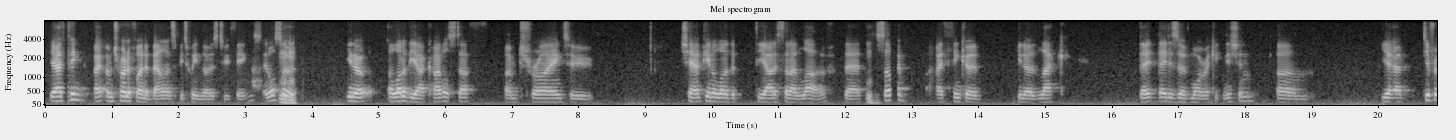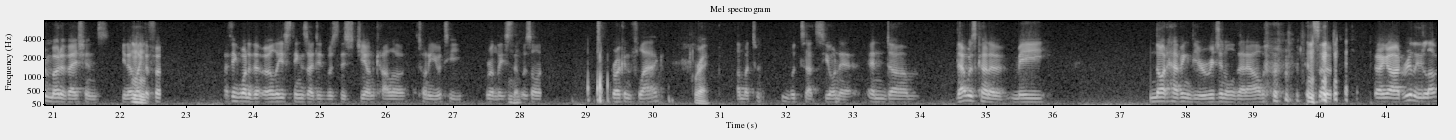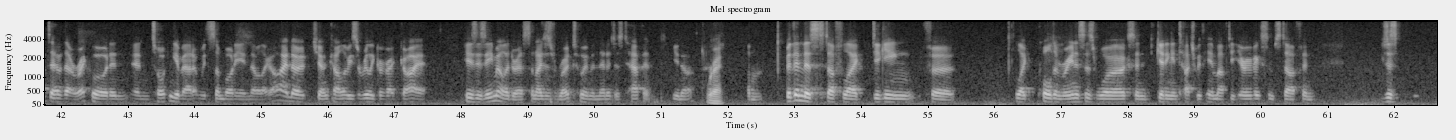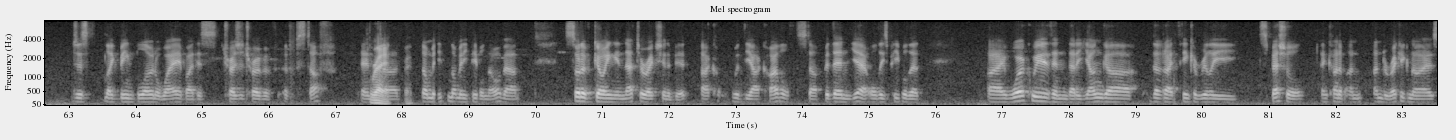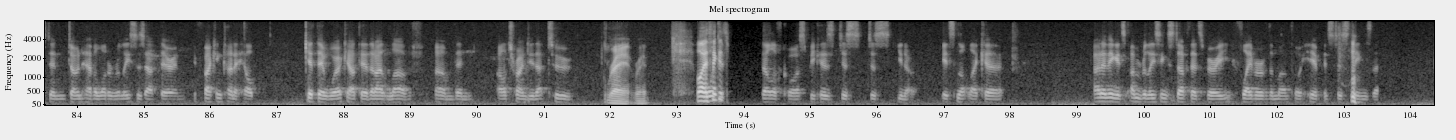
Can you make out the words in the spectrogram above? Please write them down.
yeah, I think I, am trying to find a balance between those two things, and also, mm-hmm. you know, a lot of the archival stuff. I'm trying to champion a lot of the, the artists that I love. That mm-hmm. some I think are, you know, lack. They they deserve more recognition. Um, yeah, different motivations. You know, mm-hmm. like the first. I think one of the earliest things I did was this Giancarlo Toniutti release mm-hmm. that was on Broken Flag. Right. Mutazione. And um, that was kind of me not having the original of that album and sort of going, oh, I'd really love to have that record and, and talking about it with somebody. And they were like, oh, I know Giancarlo. He's a really great guy. Here's his email address. And I just wrote to him and then it just happened, you know? Right. Um, but then there's stuff like digging for like Paul de DeMarinis's works and getting in touch with him after hearing some stuff and just just like being blown away by this treasure trove of, of stuff and right, uh, right. Not, many, not many people know about sort of going in that direction a bit uh, with the archival stuff but then yeah all these people that I work with and that are younger that I think are really special and kind of un, under recognized and don't have a lot of releases out there. And if I can kind of help get their work out there that I love, um, then I'll try and do that too. Right, right. Well, I think it's sell, of course, because just just you know, it's not like a. I don't think it's I'm releasing stuff that's very flavor of the month or hip. It's just things that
